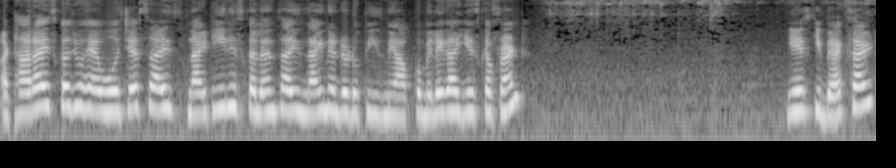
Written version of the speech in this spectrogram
अठारह इसका जो है वो चेस्ट साइज़ नाइनटीन इसका length size nine hundred rupees में आपको मिलेगा। ये इसका फ्रंट ये इसकी बैक साइड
